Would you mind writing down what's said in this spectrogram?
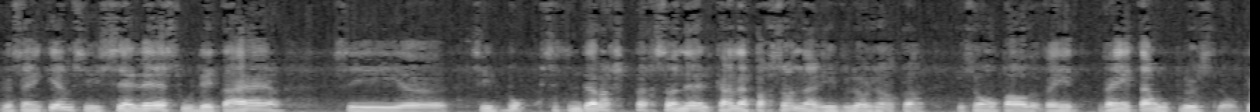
le cinquième, c'est céleste ou l'éther. C'est euh, beaucoup, c'est une démarche personnelle. Quand la personne arrive là, j'entends. Et ça, on parle de 20, 20 ans ou plus, là, OK?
